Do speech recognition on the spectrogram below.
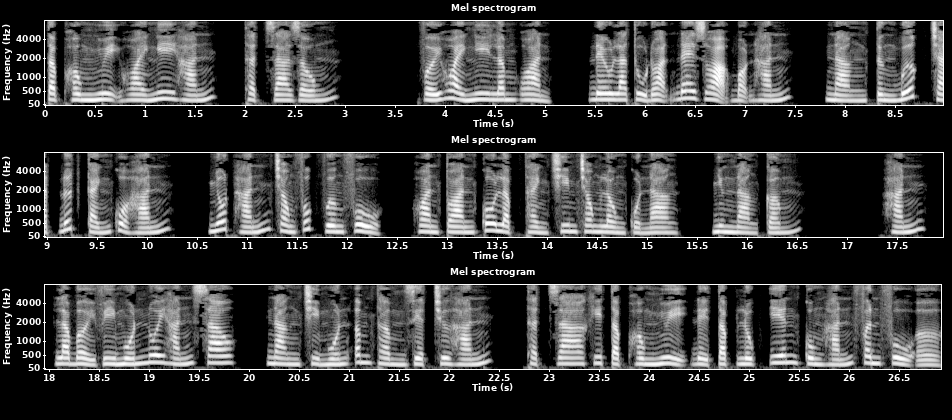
tập hồng nhụy hoài nghi hắn, thật ra giống. Với hoài nghi lâm hoàn, đều là thủ đoạn đe dọa bọn hắn, nàng từng bước chặt đứt cánh của hắn, nhốt hắn trong phúc vương phủ, hoàn toàn cô lập thành chim trong lồng của nàng, nhưng nàng cấm. Hắn, là bởi vì muốn nuôi hắn sao, nàng chỉ muốn âm thầm diệt trừ hắn, thật ra khi tập hồng nhụy để tập lục yên cùng hắn phân phủ ở,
